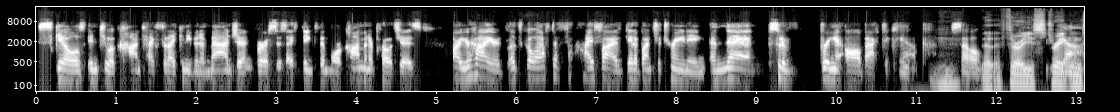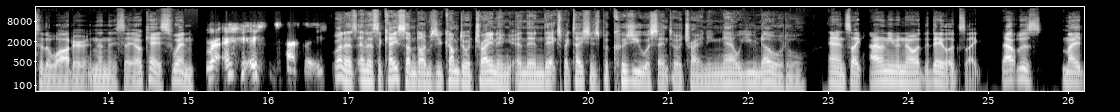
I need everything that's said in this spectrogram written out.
skills into a context that I can even imagine versus I think the more common approach is, are you're hired? Let's go off to high five, get a bunch of training, and then sort of bring it all back to camp. Mhm. So They throw you straight Yeah. into the water and then they say, okay, swim. right, exactly. Well, it's, and it's a case sometimes you come to a training and then the expectation is because you were sent to a training, now you know it all. And it's like, I don't even know what the day looks like. That was my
